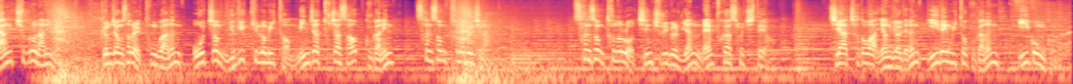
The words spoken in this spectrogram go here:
양측으로 나뉘며 금정산을 통과하는 5.62km 민자 투자 사업 구간인 산성 터널을 지나 산성 터널로 진출입을 위한 램프가 설치되어 지하 차도와 연결되는 200m 구간은 209,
